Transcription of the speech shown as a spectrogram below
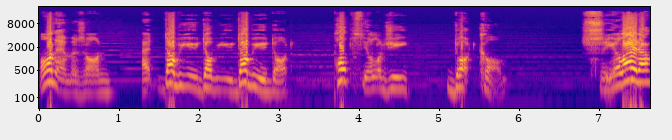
on Amazon at www.pulptheology.com. See you later.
